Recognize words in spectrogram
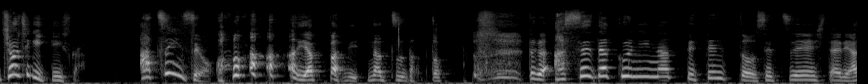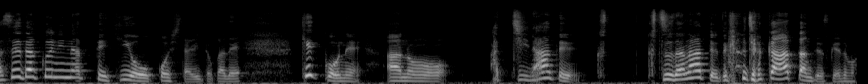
正直言っていいですか？暑いんですよ やっぱり夏だと。だから汗だくになってテントを設営したり汗だくになって火を起こしたりとかで結構ねあのあっちいなって苦痛だなっていう時は 若干あったんですけれども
